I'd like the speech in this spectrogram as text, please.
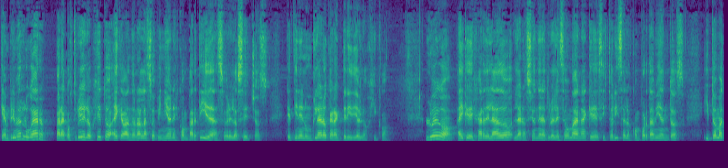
que en primer lugar, para construir el objeto hay que abandonar las opiniones compartidas sobre los hechos, que tienen un claro carácter ideológico. Luego hay que dejar de lado la noción de naturaleza humana que deshistoriza los comportamientos y toma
